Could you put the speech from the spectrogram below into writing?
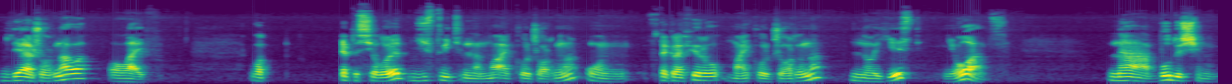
для журнала Life. Вот это силуэт действительно Майкла Джордана. Он фотографировал Майкла Джордана, но есть нюанс. На будущем,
